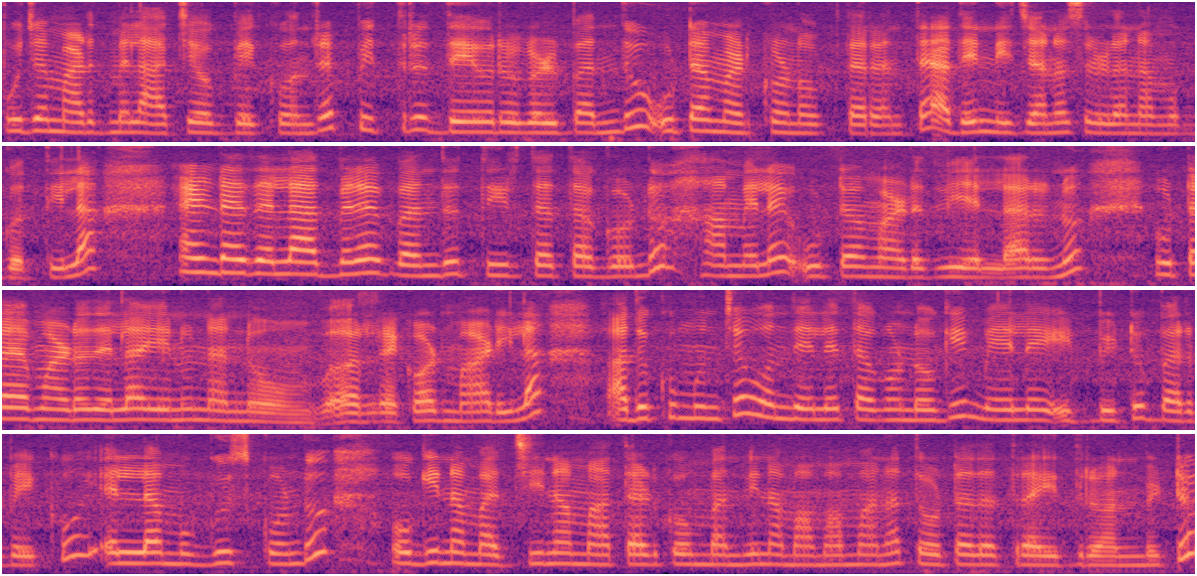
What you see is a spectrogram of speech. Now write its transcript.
ಪೂಜೆ ಮಾಡಿದ್ಮೇಲೆ ಆಚೆ ಹೋಗಬೇಕು ಅಂದರೆ ಪಿತೃ ದೇವರುಗಳು ಬಂದು ಊಟ ಮಾಡ್ಕೊಂಡು ಹೋಗ್ತಾರಂತೆ. ಅದೇನು ನಿಜಾನೋ ಸುಳ್ಳೋ ನಮಗೆ ಗೊತ್ತಿಲ್ಲ. ಆ್ಯಂಡ್ ಅದೆಲ್ಲ ಆದಮೇಲೆ ಬಂದು ತೀರ್ಥ ತಗೊಂಡು ಆಮೇಲೆ ಊಟ ಮಾಡಿದ್ವಿ ಎಲ್ಲರೂ ಊಟ ಮಾಡೋದೆಲ್ಲ ಏನು ನಾನು ರೆಕಾರ್ಡ್ ಮಾಡಿಲ್ಲ. ಅದಕ್ಕೂ ಮುಂಚೆ ಒಂದು ಎಲೆ ತಗೊಂಡೋಗಿ ಮೇಲೆ ಇಟ್ಬಿಟ್ಟು ಬರಬೇಕು. ಎಲ್ಲ ಮುಗಿಸ್ಕೊಂಡು ಹೋಗಿ ನಮ್ಮ ಅಜ್ಜಿನ ಮಾತಾಡ್ಕೊಂಡು ಬಂದ್ವಿ. ನಮ್ಮ ಅಮ್ಮಮ್ಮನ ತೋಟದ ಹತ್ರ ಇದ್ದರು ಅಂದ್ಬಿಟ್ಟು.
